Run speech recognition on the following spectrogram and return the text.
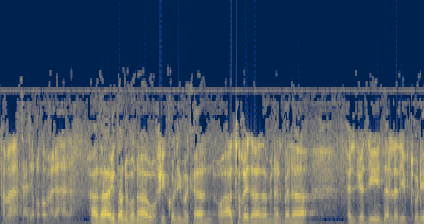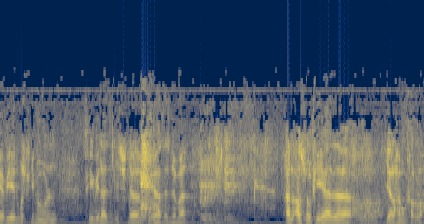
فما تعليقكم على هذا؟ هذا أيضا هنا وفي كل مكان وأعتقد هذا من البلاء الجديد الذي ابتلي به المسلمون في بلاد الإسلام في هذا الزمان. الأصل في هذا يرحمك الله.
